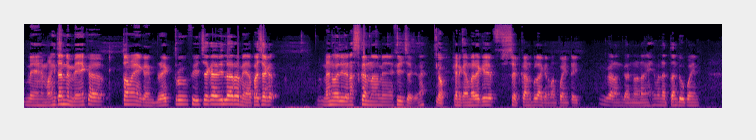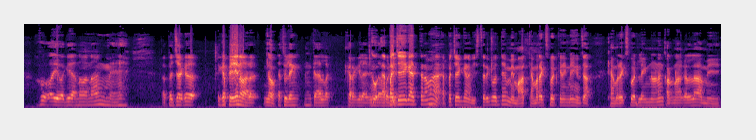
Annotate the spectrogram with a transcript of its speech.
මේ මහිතන්න මේක තමයි බ්‍රෙක්තරු ෆීච එක විල්ලාර මේ අපචක මැනුවලි වෙනස් කරන්න මේ ෆීචකන කැන කැමරගේ සෙට් කන්න පුලා ගැනමන් පොයින්ට ගරන් ගන්නවන එහෙම නැත්තන් 2පොයින් ඔය වගේ යනවනං මේ අපචක එක පේනවර ඇතුළෙන් කෑල්ලක් කරගලා අපචයක ඇත්තරම අපචක් ගැන විස්තරිකොත්තය මේ මාත් කැමරක්ස්පට් කෙනෙක් නිසා කැමරක්ස්පට් ලයින්නවනම් කරුණා කල්ලා මේ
